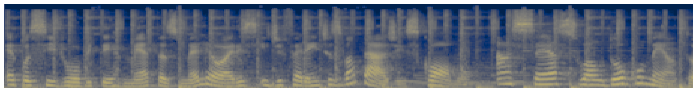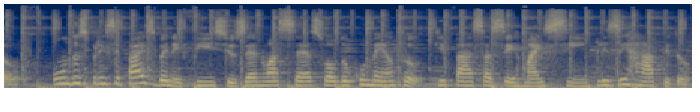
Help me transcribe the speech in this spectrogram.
é possível obter metas melhores e diferentes vantagens, como acesso ao documento. Um dos principais benefícios é no acesso ao documento, que passa a ser mais simples e rápido.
